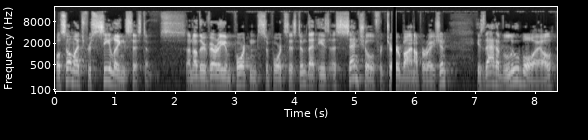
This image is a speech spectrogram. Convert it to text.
Well, so much for sealing systems. Another very important support system that is essential for turbine operation is that of lube oil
